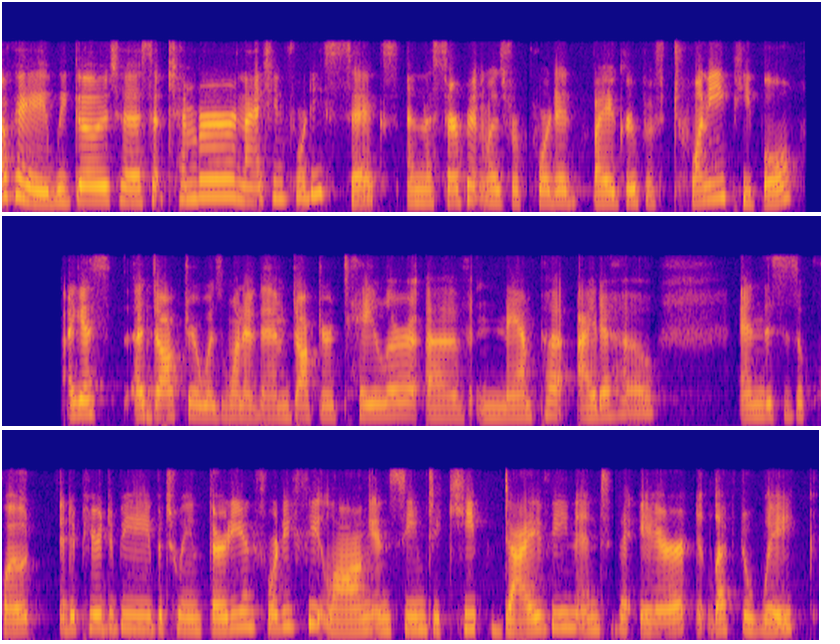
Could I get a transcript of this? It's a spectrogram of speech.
Okay, we go to September 1946, and the serpent was reported by a group of 20 people. I guess a doctor was one of them, Dr. Taylor of Nampa, Idaho. And this is a quote It appeared to be between 30 and 40 feet long and seemed to keep diving into the air. It left a wake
